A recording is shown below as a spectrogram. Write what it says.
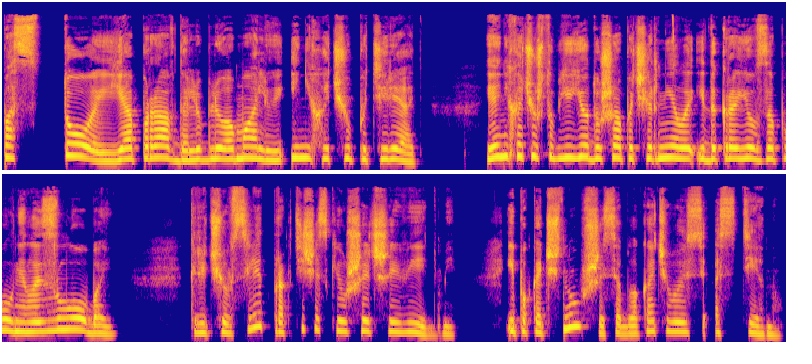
«Постой! Я правда люблю Амалию и не хочу потерять. Я не хочу, чтобы ее душа почернела и до краев заполнилась злобой!» Кричу вслед практически ушедшей ведьме и, покачнувшись, облокачиваюсь о стену.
